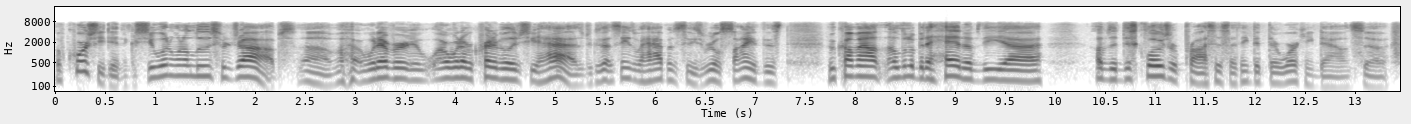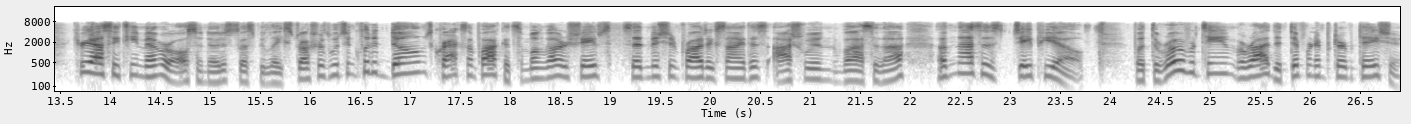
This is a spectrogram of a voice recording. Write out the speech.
Of course she didn't, because she wouldn't want to lose her jobs, um, whatever or whatever credibility she has, because that seems what happens to these real scientists who come out a little bit ahead of the. Uh, of the disclosure process I think that they're working down. So Curiosity team member also noticed Gillespie Lake structures which included domes, cracks, and pockets, among other shapes, said mission project scientist Ashwin Vasavada of NASA's JPL. But the rover team arrived at different interpretation.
